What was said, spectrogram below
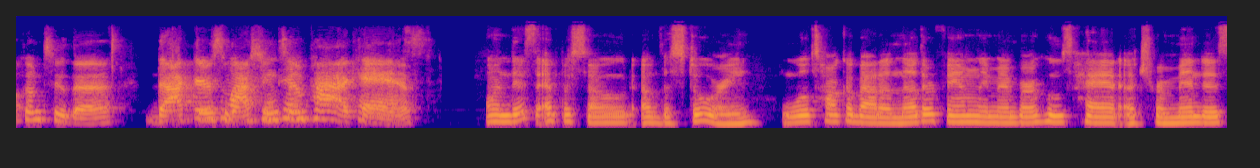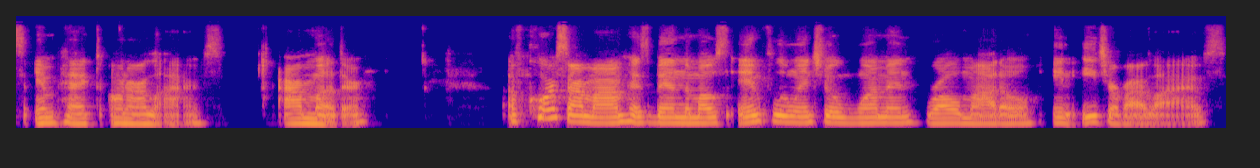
welcome to the Doctors Washington, podcast. On this episode of The Story, we'll talk about another family member who's had a tremendous impact on our lives our mother. Of course, our mom has been the most influential woman role model in each of our lives.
